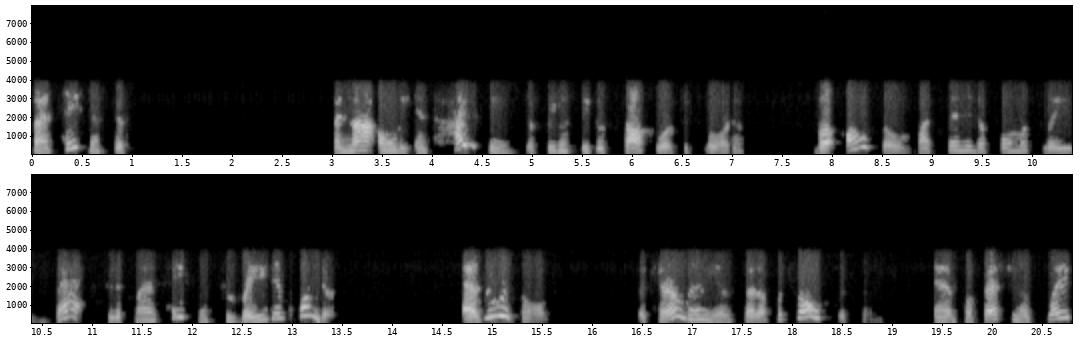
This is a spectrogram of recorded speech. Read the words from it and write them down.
plantation system by not only enticing the freedom seekers southward to Florida, but also by sending the former slaves back to the plantations to raid and plunder. As a result, the Carolinians set up patrol systems and professional slave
